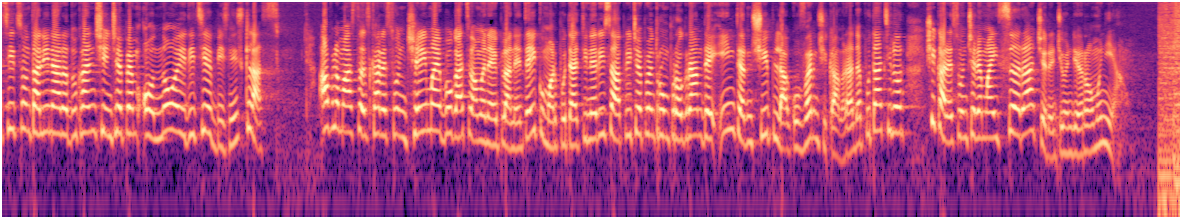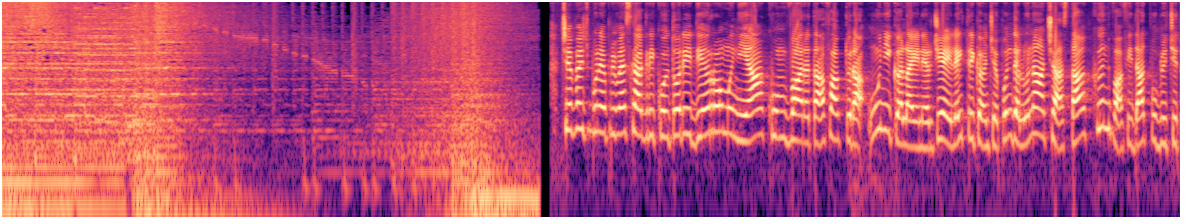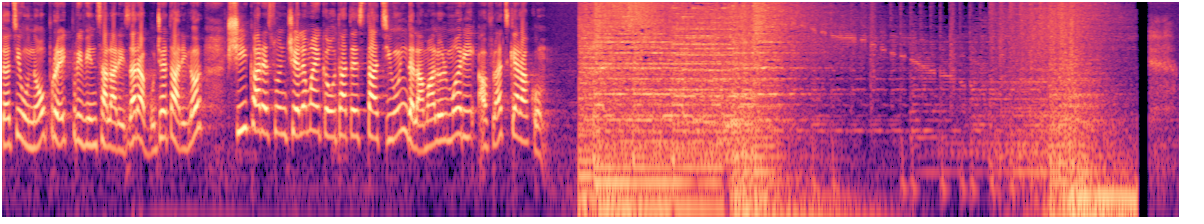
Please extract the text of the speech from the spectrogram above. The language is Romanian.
Bun găsit, sunt Alina Răducan și începem o nouă ediție Business Class. Aflăm astăzi care sunt cei mai bogați oameni ai planetei, cum ar putea tinerii să aplice pentru un program de internship la Guvern și Camera Deputaților și care sunt cele mai sărace regiuni din România. Ce vești bune primesc agricultorii din România? Cum va arăta factura unică la energie electrică începând de luna aceasta, când va fi dat publicității un nou proiect privind salarizarea bugetarilor și care sunt cele mai căutate stațiuni de la malul mării? Aflați chiar acum!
